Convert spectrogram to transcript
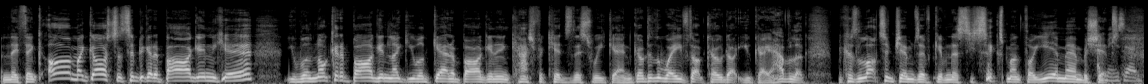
and they think, oh my gosh, I simply get a bargain here. You will not get a bargain like you will get a bargain in Cash for Kids this weekend. Go to thewave.co.uk, have a look because lots of gyms have given us six month or year memberships Amazing.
